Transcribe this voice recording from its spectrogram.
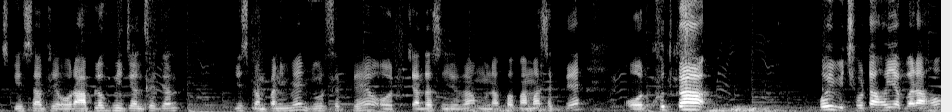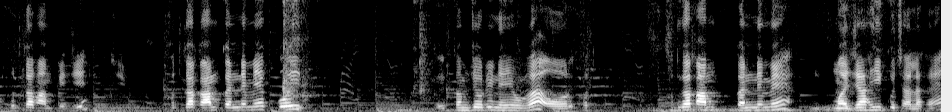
उसके हिसाब से और आप लोग भी जल्द से जल्द इस कंपनी में जुड़ सकते हैं और ज़्यादा से ज़्यादा मुनाफा कमा सकते हैं और खुद का कोई भी छोटा हो या बड़ा हो खुद का काम कीजिए। खुद का काम करने में कोई कमज़ोरी नहीं होगा और खुद खुद का काम करने में मज़ा ही कुछ अलग है।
